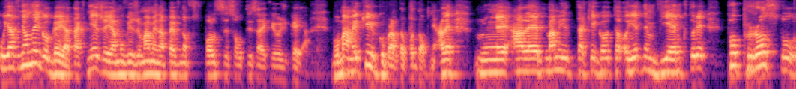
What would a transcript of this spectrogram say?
ujawnionego geja, tak? Nie, że ja mówię, że mamy na pewno w Polsce sołtysa jakiegoś geja, bo mamy kilku prawdopodobnie, ale, ale mamy takiego, to o jednym wiem, który po prostu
